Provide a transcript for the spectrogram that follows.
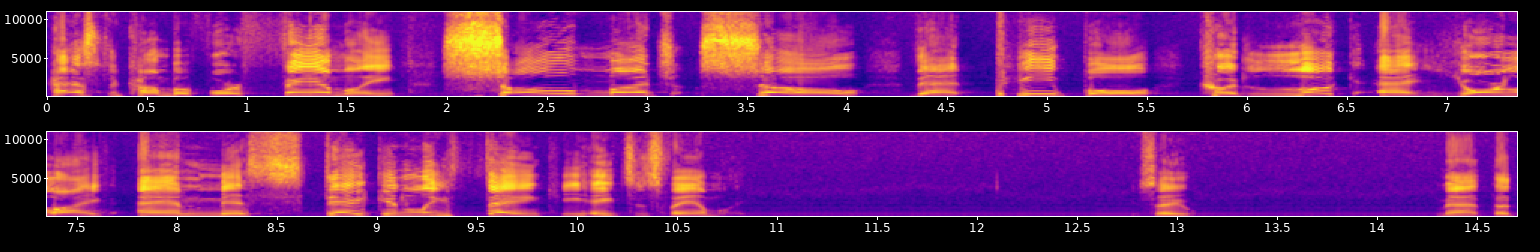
has to come before family, so much so that people could look at your life and mistakenly think he hates his family. You say, Matt, that,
